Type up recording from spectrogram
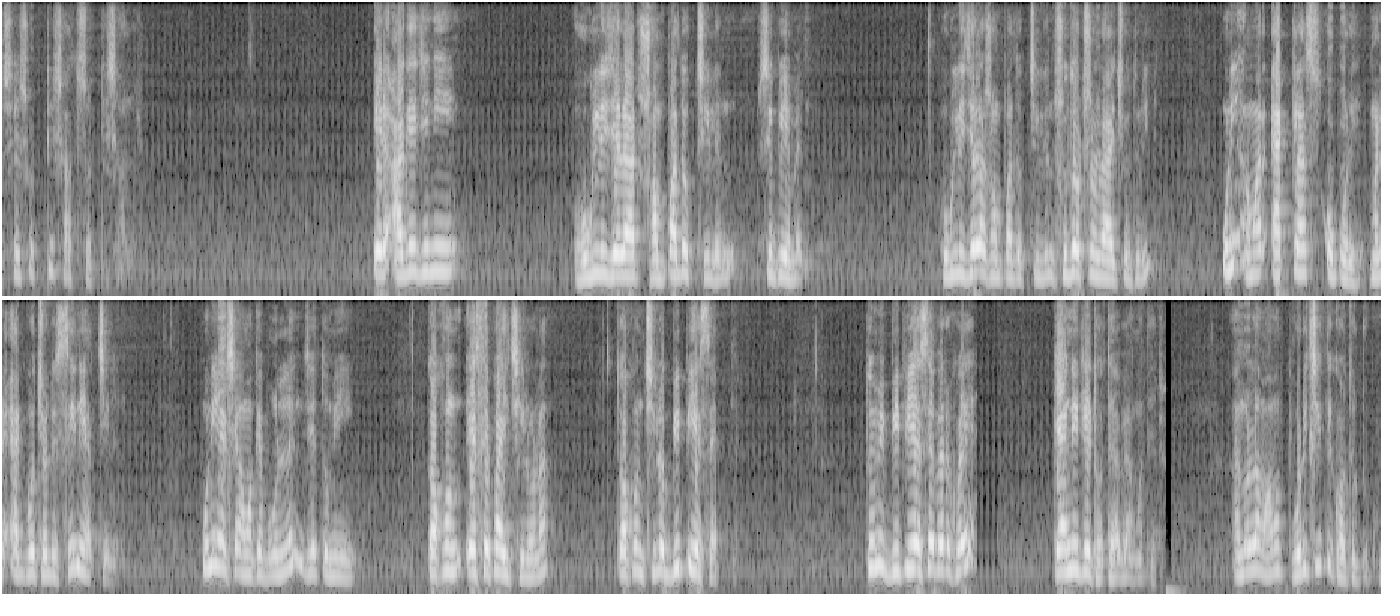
ছেষট্টি, সাতষট্টি সাল। এর আগে যিনি হুগলি জেলার সম্পাদক ছিলেন, সিপিএমের, হুগলি জেলা সম্পাদক ছিলেন সুদর্শন রায়চৌধুরী, উনি আমার এক ক্লাস ওপরে মানে এক বছরের সিনিয়র ছিলেন। উনি এসে আমাকে বললেন যে তুমি তখন এসএফআই ছিল না, তখন ছিল বিপিএসএফ তুমি বিপিএসএফ এর হয়ে ক্যান্ডিডেট হতে হবে আমাদের। আমি বললাম, আমার পরিচিতি কতটুকু?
